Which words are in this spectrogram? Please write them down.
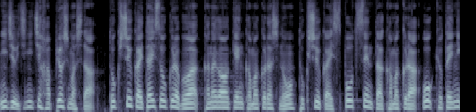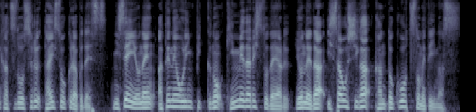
21日発表しました。徳洲会体操クラブは神奈川県鎌倉市の徳洲会スポーツセンター鎌倉を拠点に活動する体操クラブです。2004年アテネオリンピックの金メダリストである米田功氏が監督を務めています。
